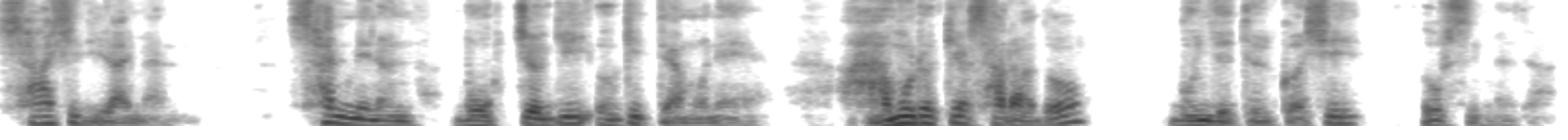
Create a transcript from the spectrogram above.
사실이라면 삶에는 목적이 없기 때문에 아무렇게 살아도 문제될 것이 없습니다.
